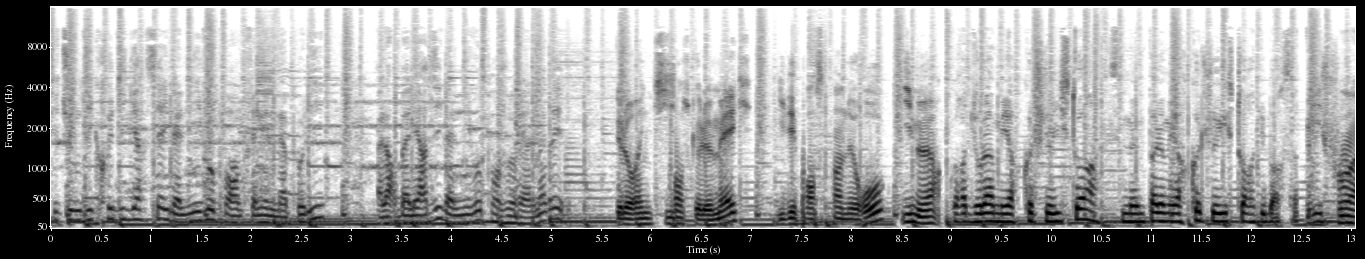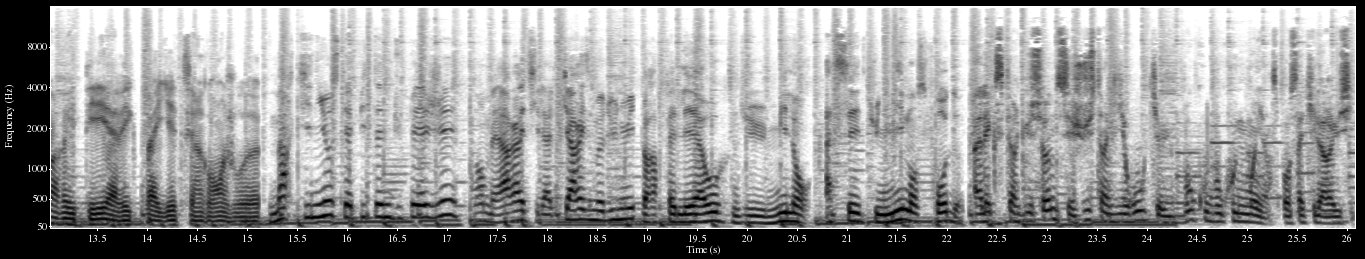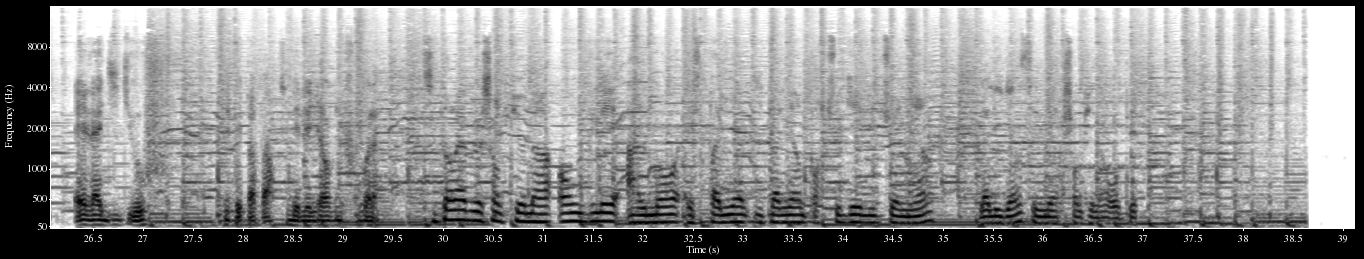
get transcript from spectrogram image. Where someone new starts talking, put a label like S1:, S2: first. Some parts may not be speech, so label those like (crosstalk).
S1: Si tu me dis que Rudy Garcia il a le niveau pour entraîner le Napoli, alors Balerdi il a le niveau pour jouer au Real Madrid.
S2: De Laurenti pense que le mec, il dépense un euro, il meurt.
S3: Guardiola, meilleur coach de l'histoire. C'est même pas le meilleur coach de l'histoire du Barça.
S4: Il faut arrêter avec Payet, c'est un grand joueur.
S5: Marquinhos, capitaine du PSG Non mais arrête, il a le charisme d'une nuit.
S6: Raphaël Leao du Milan AC est une immense fraude.
S7: Alex Ferguson, c'est juste un Giroud qui a eu beaucoup beaucoup de moyens. C'est pour ça qu'il a réussi.
S4: Elle a dit Diouf. Il fait pas partie des légères du foot, voilà.
S8: Si t'enlèves le championnat anglais, allemand, espagnol, italien, portugais, lituanien, la Ligue 1 c'est le meilleur championnat européen.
